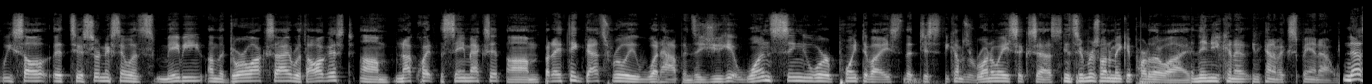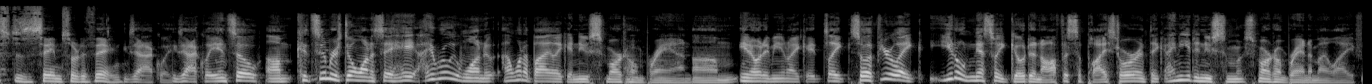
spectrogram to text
we saw it to a certain extent with maybe on the door lock side with August. Um, not quite the same exit, um, but I think that's really what happens is you get one singular point device that just becomes a runaway success. Consumers want to make it part of their life, and then you can, uh, kind of expand out. Nest is the same sort of thing. Exactly, exactly. And so um, consumers don't want to say, "Hey, I really want to. I want to buy like a new smart home brand." Um, you know what I mean? Like it's like so if you're like you don't necessarily go to an office supply store and think, "I need a new smart home brand in my life."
